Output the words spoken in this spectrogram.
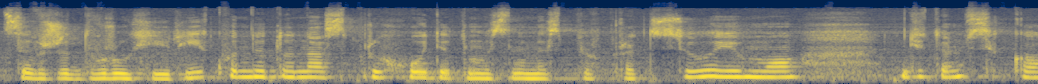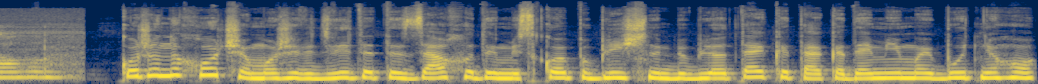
Це вже другий рік вони до нас приходять, ми з ними співпрацюємо. Дітям цікаво. Кожен охоче може відвідати заходи міської публічної бібліотеки та академії майбутнього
